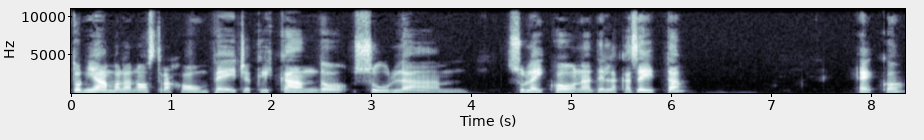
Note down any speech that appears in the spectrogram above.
torniamo alla nostra home page cliccando sulla, sulla della casetta. Ecco.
